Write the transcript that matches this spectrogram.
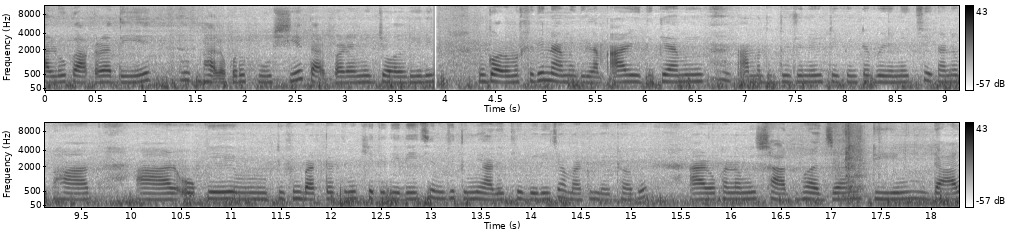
আলু কাঁকড়া দিয়ে ভালো করে কষিয়ে তারপরে আমি জল দিয়ে দিই। গরম মশলা দিয়ে নামিয়ে দিলাম। আর এদিকে আমি, আমাদের দুজনের টিফিনটা বেড়ে নিচ্ছি। এখানে ভাত আর ওকে টিফিন বাড়তে তুমি খেতে দিয়ে দিয়েছি। আমি যে তুমি আগে খেয়ে বেরিয়েছো আমার একটু লেট হবে। আর ওখানে আমি শাক ভাজা, ডিম, ডাল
